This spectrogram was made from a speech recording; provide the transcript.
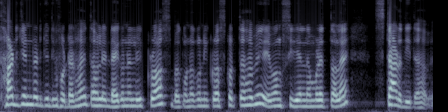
থার্ড জেন্ডার যদি ভোটার হয়, তাহলে ডায়গোনালি ক্রস বা কোনো কোনাকুনি ক্রস করতে হবে এবং সিরিয়াল নম্বরের তলায় স্টার দিতে হবে।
